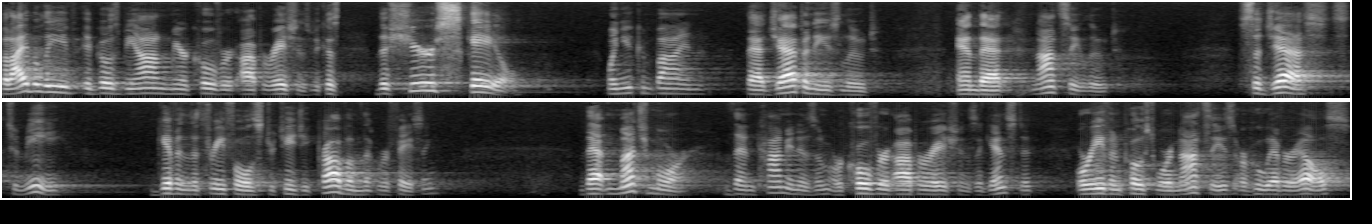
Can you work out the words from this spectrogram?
But I believe it goes beyond mere covert operations because the sheer scale, when you combine that Japanese loot and that Nazi loot suggests to me, given the threefold strategic problem that we're facing, that much more than communism or covert operations against it, or even post war Nazis or whoever else,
